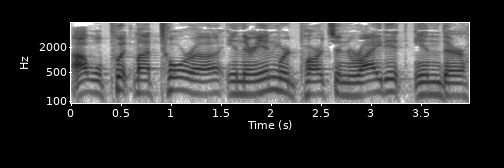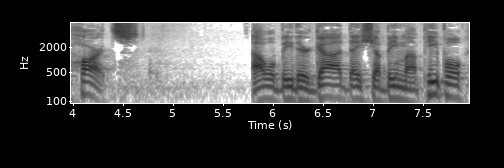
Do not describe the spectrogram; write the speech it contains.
I will put my Torah in their inward parts and write it in their hearts. I will be their God, they shall be my people.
